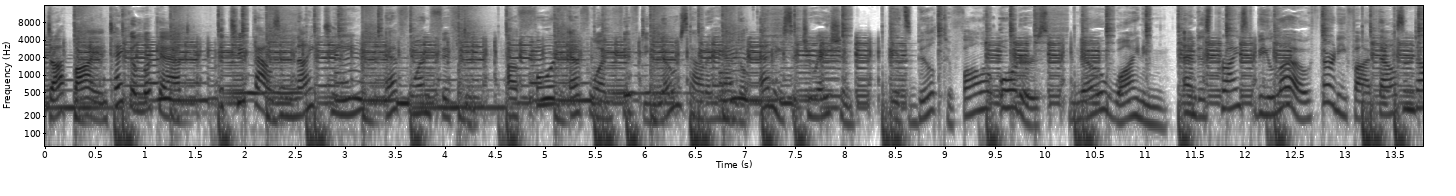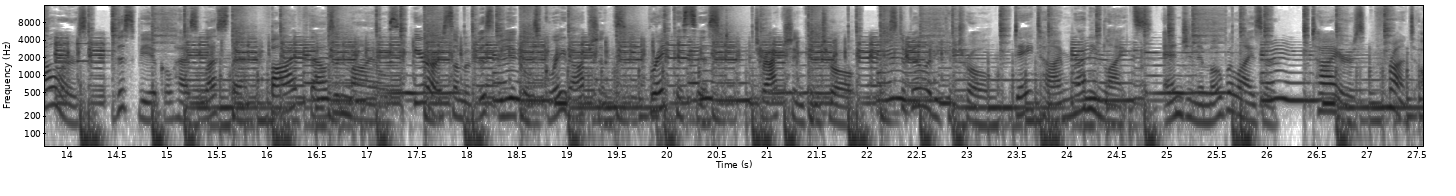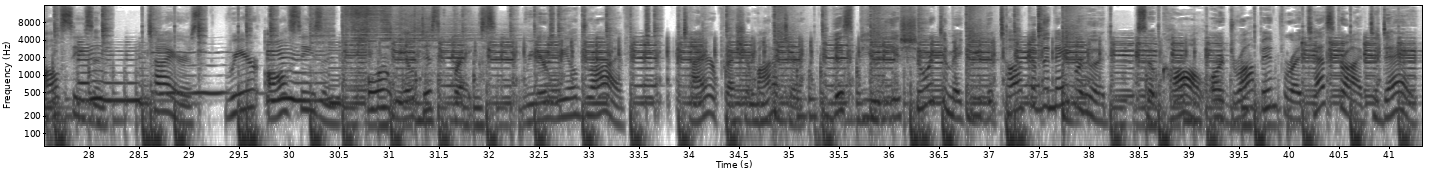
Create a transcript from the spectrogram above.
Stop by and take a look at the 2019 F-150. A Ford F-150 knows how to handle any situation. It's built to follow orders, no whining, and is priced below $35,000. This vehicle has less than 5,000 miles. Here are some of this vehicle's great options. Brake assist, traction control, stability control, daytime running lights, engine immobilizer, tires, front all season, tires, rear all season, four-wheel disc brakes, rear wheel drive, tire pressure monitor. This beauty is sure to make you the talk of the neighborhood. So call or drop in for a test drive today.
